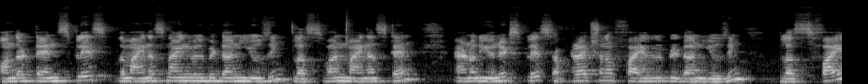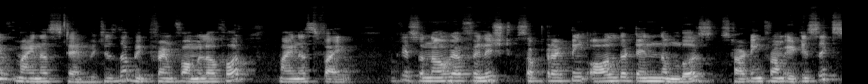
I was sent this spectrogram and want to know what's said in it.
on the tens place the minus 9 will be done using plus 1 minus 10 and on the units place subtraction of 5 will be done using plus 5 minus 10 which is the big friend formula for minus 5 okay so now we have finished subtracting all the 10 numbers starting from 86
